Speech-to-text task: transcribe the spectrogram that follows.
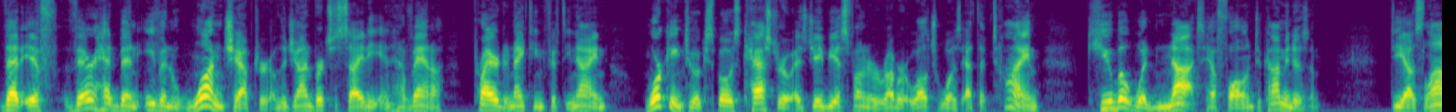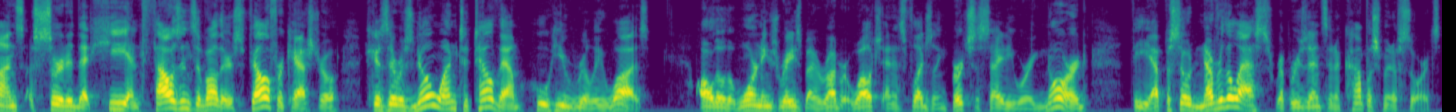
that if there had been even one chapter of the John Birch Society in Havana prior to 1959 working to expose Castro as JBS founder Robert Welch was at the time, Cuba would not have fallen to communism. Diaz Lanz asserted that he and thousands of others fell for Castro because there was no one to tell them who he really was. Although the warnings raised by Robert Welch and his fledgling Birch Society were ignored, the episode nevertheless represents an accomplishment of sorts,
